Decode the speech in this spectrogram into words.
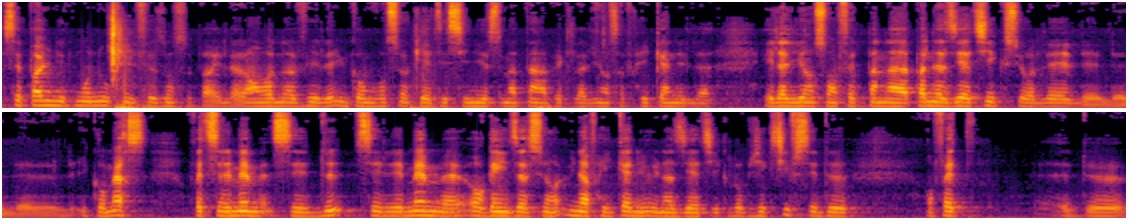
C'est pas uniquement nous qui faisons ce pari-là. On a vu une convention qui a été signée ce matin avec l'Alliance africaine et l'Alliance en fait panasiatique sur l'e-commerce. En fait, c'est les mêmes, c'est les mêmes organisations, une africaine et une asiatique. L'objectif, c'est de, en fait, de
